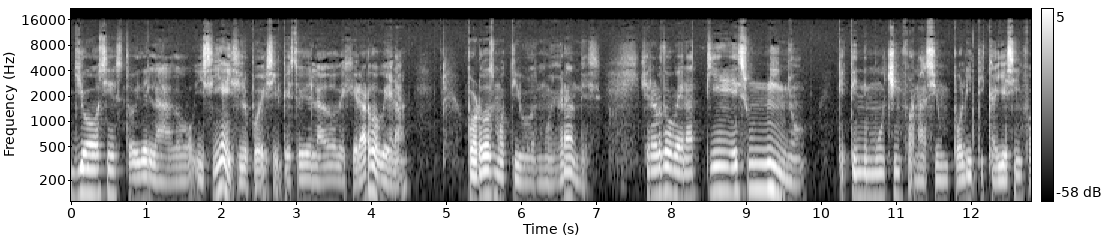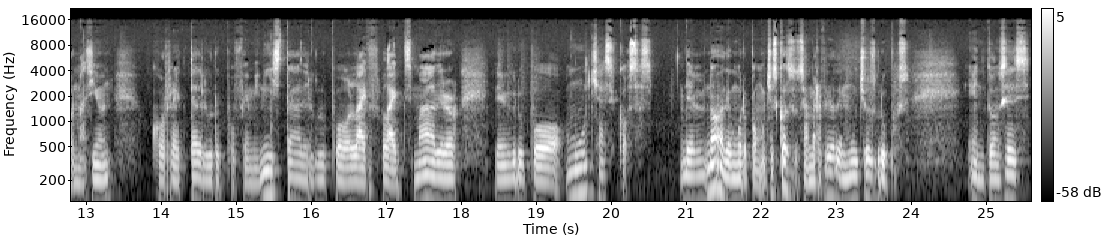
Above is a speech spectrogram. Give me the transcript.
yo sí estoy del lado, y sí, ahí sí lo puedo decir que estoy del lado de Gerardo Vera, por dos motivos muy grandes. Gerardo Vera es un niño que tiene mucha información política y esa información correcta del grupo feminista, del grupo Life Likes Matter, del grupo muchas cosas. No de un grupo, muchas cosas, o sea, me refiero de muchos grupos. Entonces,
